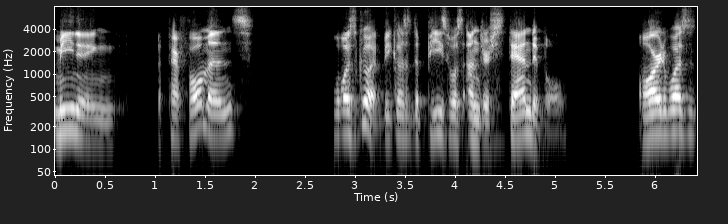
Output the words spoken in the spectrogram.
meaning the performance was good because the piece was understandable, or it was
